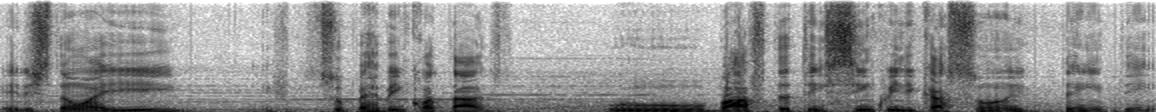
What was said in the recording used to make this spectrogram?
eles estão aí super bem cotados. O BAFTA tem cinco indicações, tem, tem,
